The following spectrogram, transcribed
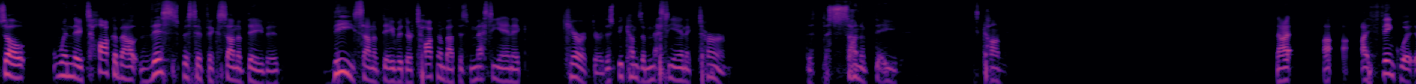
So when they talk about this specific son of David, the son of David, they're talking about this messianic character. This becomes a messianic term. The, the son of David. He's coming. Now, I, I, I think what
